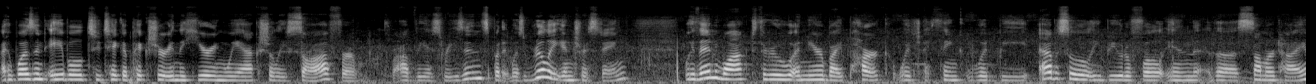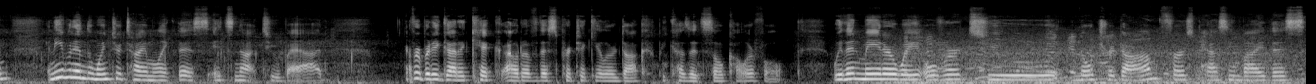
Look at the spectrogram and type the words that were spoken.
I wasn't able to take a picture in the hearing we actually saw for, for obvious reasons, but it was really interesting. We then walked through a nearby park, which I think would be absolutely beautiful in the summertime. And even in the wintertime like this, it's not too bad. Everybody got a kick out of this particular duck because it's so colorful. We then made our way over to Notre Dame, first passing by this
